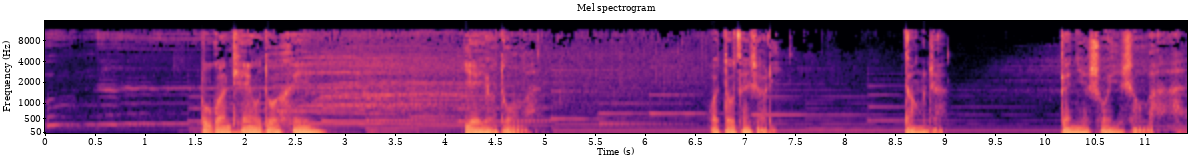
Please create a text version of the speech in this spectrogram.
无奈。不管天有多黑，夜有多晚，我都在这里等着，跟你说一声晚安。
